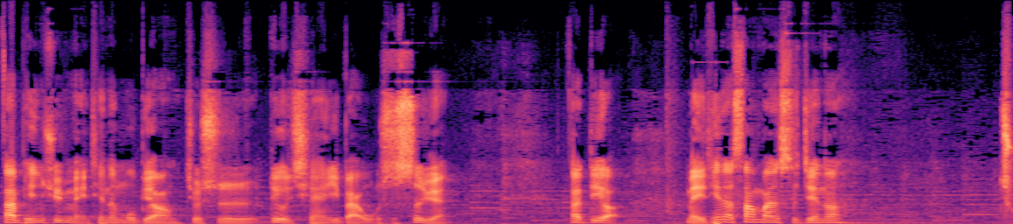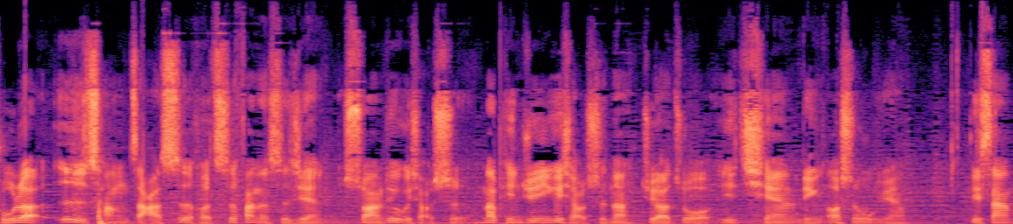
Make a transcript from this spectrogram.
那平均每天的目标就是六千一百五十四元。那第二，每天的上班时间呢？除了日常杂事和吃饭的时间算六个小时，那平均一个小时呢就要做一千零二十五元。第三，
